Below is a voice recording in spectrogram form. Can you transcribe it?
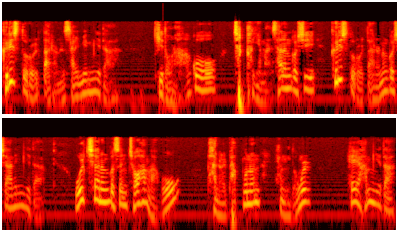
그리스도를 따르는 삶입니다. 기도나 하고 착하게만 사는 것이 그리스도를 따르는 것이 아닙니다. 옳지 않은 것은 저항하고 판을 바꾸는 행동을 해야 합니다.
